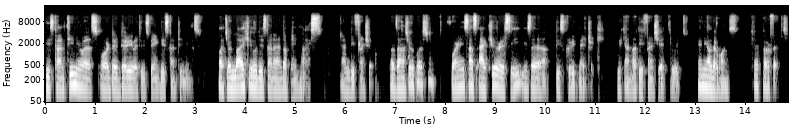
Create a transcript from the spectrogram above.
discontinuous or their derivatives being discontinuous. But your likelihood is going to end up being nice and differential. Does that answer your question? For instance, accuracy is a discrete metric. We cannot differentiate through it. Any other ones? Okay, perfect.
